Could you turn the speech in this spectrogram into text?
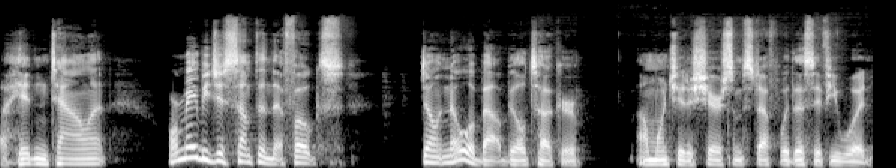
a hidden talent, or maybe just something that folks don't know about Bill Tucker, I want you to share some stuff with us if you would.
